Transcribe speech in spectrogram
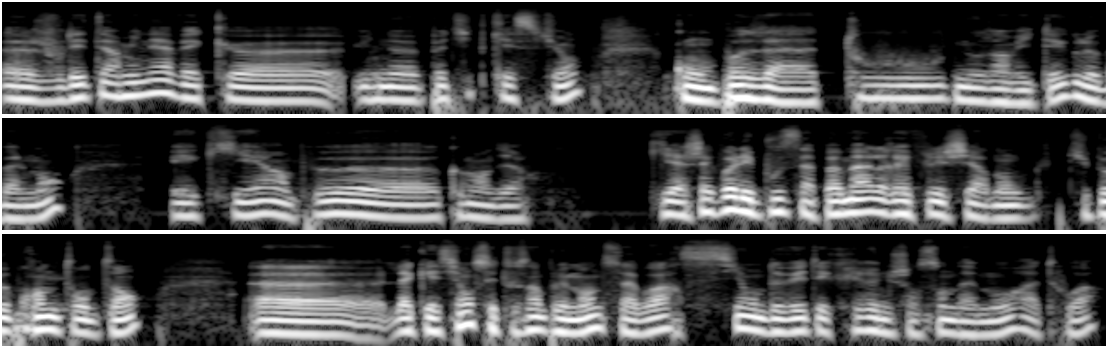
je voulais terminer avec une petite question qu'on pose à tous nos invités globalement et qui est un peu, comment dire, qui à chaque fois les pousse à pas mal réfléchir. Donc tu peux prendre ton temps. Euh, la question, c'est tout simplement de savoir si on devait écrire une chanson d'amour à toi,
